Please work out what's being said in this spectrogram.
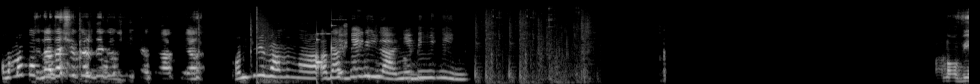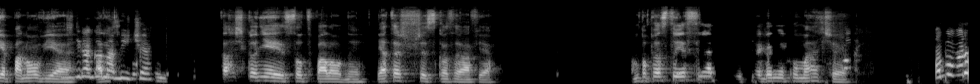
On ma po Ten Adasio każdego hita trafia. On dywan ma, a da Nie bij Lila, nie bij Lil. Panowie, panowie. Z dragona ale bicie. Staśko nie jest odpalony. Ja też wszystko trafię. On po prostu jest lepszy, czego nie kumacie. On po prostu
